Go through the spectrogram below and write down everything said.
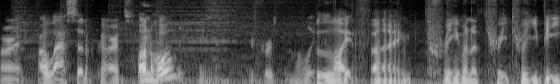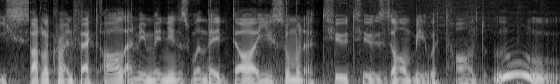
All right, our last set of cards. Unholy. There you go. Your first unholy. Blightfang, 3 mana 3 3 beast. Battlecry infect all enemy minions. When they die, you summon a 2 2 zombie with taunt. Ooh. Ooh,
